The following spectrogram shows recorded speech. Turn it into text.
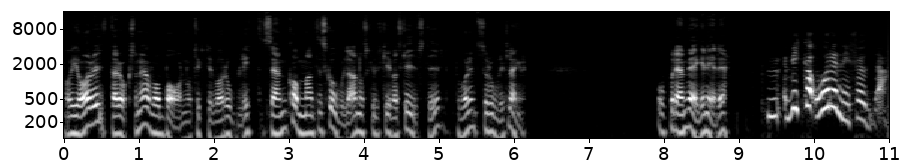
Och jag ritade också när jag var barn och tyckte det var roligt. Sen kom man till skolan och skulle skriva skrivstil. Då var det inte så roligt längre. Och på den vägen är det. Mm, Vilka år är ni födda?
